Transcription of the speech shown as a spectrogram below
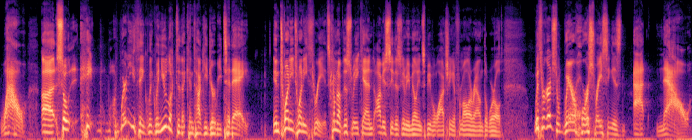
Wow. Uh, so, hey, where do you think, like, when you look to the Kentucky Derby today, in 2023, it's coming up this weekend. Obviously, there's going to be millions of people watching it from all around the world. With regards to where horse racing is at now,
